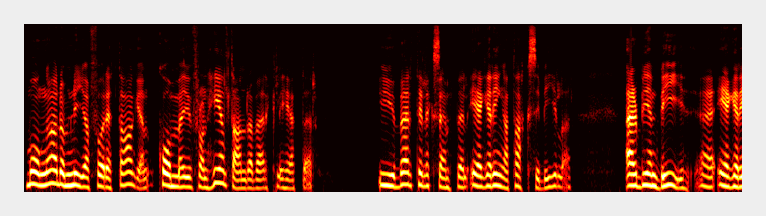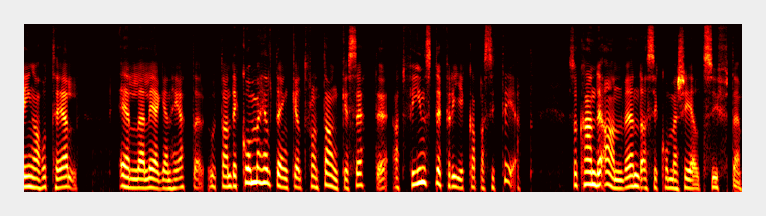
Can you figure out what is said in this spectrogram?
Många av de nya företagen kommer ju från helt andra verkligheter. Uber till exempel äger inga taxibilar. Airbnb eh, äger inga hotell eller lägenheter, utan det kommer helt enkelt från tankesättet att finns det fri kapacitet så kan det användas i kommersiellt syfte.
